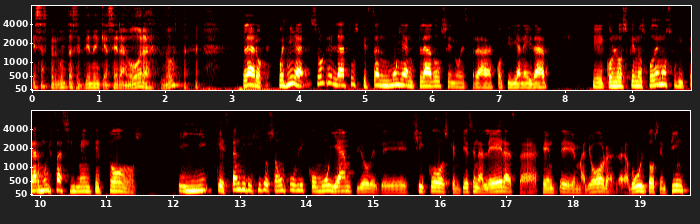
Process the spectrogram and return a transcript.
Esas preguntas se tienen que hacer ahora, ¿no? Claro, pues mira, son relatos que están muy anclados en nuestra cotidianeidad, eh, con los que nos podemos ubicar muy fácilmente todos y que están dirigidos a un público muy amplio, desde chicos que empiecen a leer hasta gente mayor, adultos, en fin.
